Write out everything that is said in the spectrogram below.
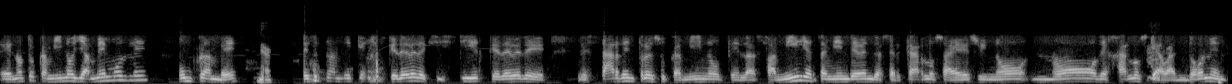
en otro camino, llamémosle un plan B. Ese plan B que, que, debe de existir, que debe de, estar dentro de su camino, que las familias también deben de acercarlos a eso y no no dejarlos que abandonen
